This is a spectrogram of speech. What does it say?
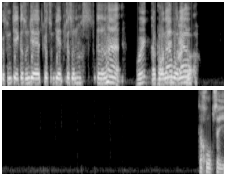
กระสุนเจ็ดกระสุนเจ็ดกระสุนเจ็ดกระสุนกระสุนห้าเฮ้ยหมดแล้วหมดแล้วกระโคบสี่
